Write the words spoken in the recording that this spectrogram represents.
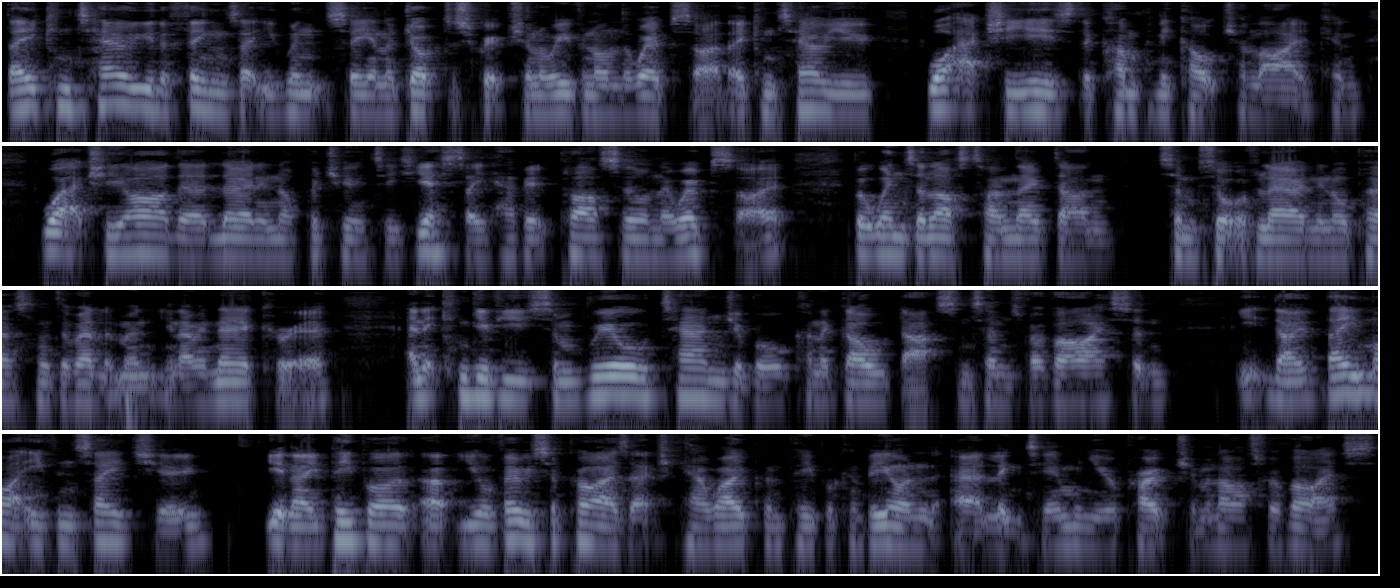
they can tell you the things that you wouldn't see in a job description or even on the website. They can tell you what actually is the company culture like and what actually are the learning opportunities. Yes, they have it plastered on their website, but when's the last time they've done some sort of learning or personal development, you know, in their career? And it can give you some real tangible kind of gold dust in terms of advice. And, you know, they might even say to you, you know, people are, you're very surprised actually how open people can be on uh, LinkedIn when you approach them and ask for advice.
